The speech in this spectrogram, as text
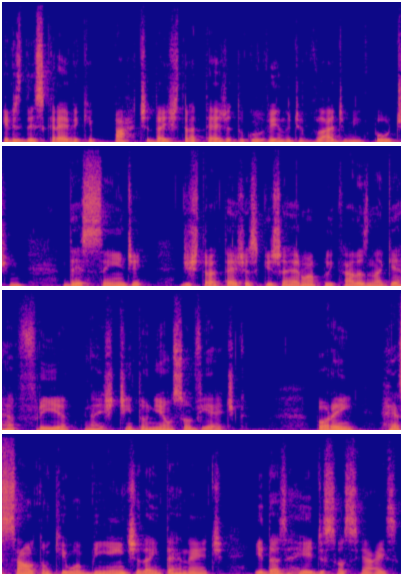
Eles descrevem que parte da estratégia do governo de Vladimir Putin descende de estratégias que já eram aplicadas na Guerra Fria, na extinta União Soviética. Porém, ressaltam que o ambiente da internet e das redes sociais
